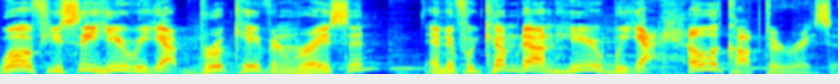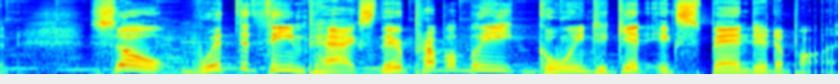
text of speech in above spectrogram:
Well, if you see here, we got Brookhaven Racing, and if we come down here, we got Helicopter Racing. So with the theme packs, they're probably going to get expanded upon,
